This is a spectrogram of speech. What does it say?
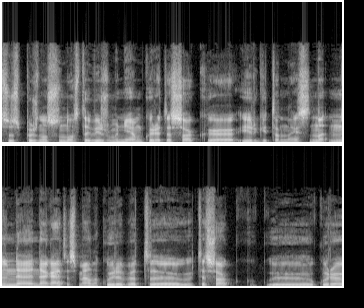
susipažinau su nuostabi žmonėm, kurie tiesiog e, irgi tenais, na, nu, ne, ne gatvės meną kuria, bet e, tiesiog e, kuria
